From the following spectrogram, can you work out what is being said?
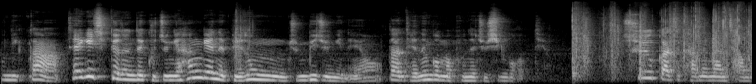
보니까 세 개 시켰는데 그 중에 한 개는 배송 준비 중이네요. 일단 되는 것만 보내주신 것 같아요. 수유까지 가능한 잠옷.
